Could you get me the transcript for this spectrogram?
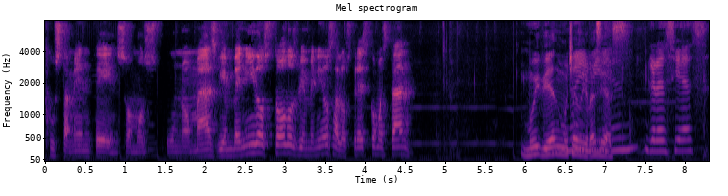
justamente en Somos Uno Más. Bienvenidos todos, bienvenidos a los tres, ¿cómo están? Muy bien, muchas Muy gracias. bien, gracias.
